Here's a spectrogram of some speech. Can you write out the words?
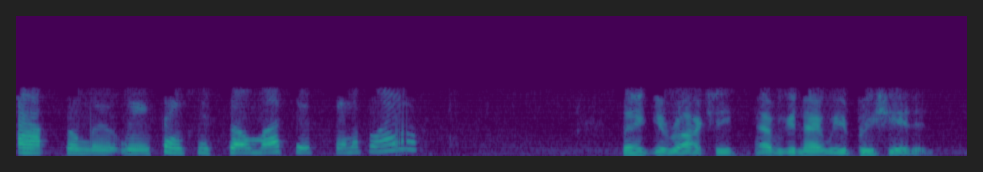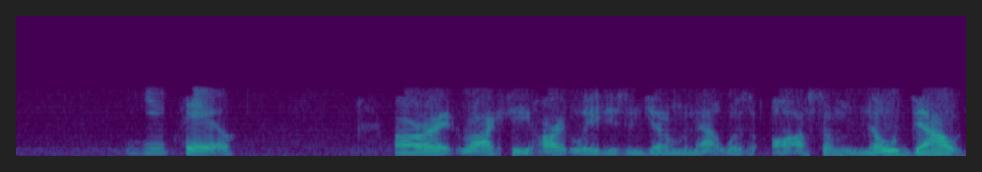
Absolutely. Thank you so much. It's been a blast. Thank you, Roxy. Have a good night. We appreciate it. You too. All right, Roxy Heart, ladies and gentlemen, that was awesome, no doubt.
